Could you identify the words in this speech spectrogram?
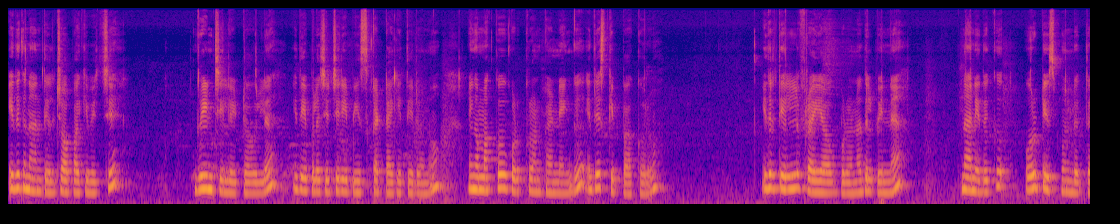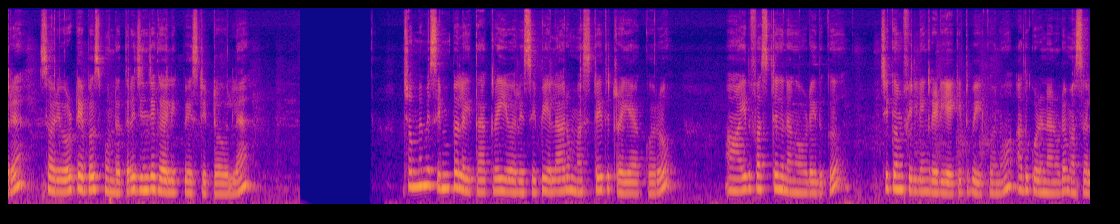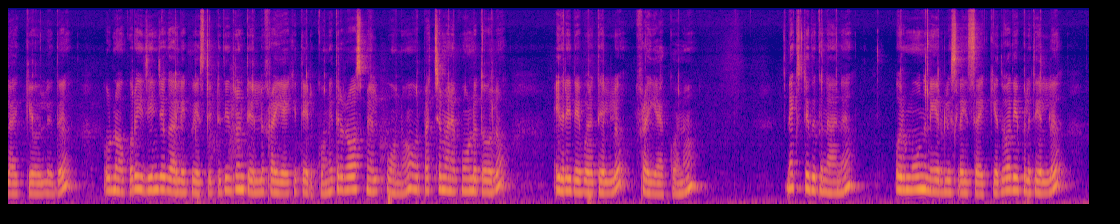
ಇದಕ್ಕೆ ನಾನು ತೆಲ್ ಚಾಪ್ ಹಾಕಿವಿಚ್ಚು ಗ್ರೀನ್ ಚಿಲ್ಲಿ ಇಟ್ಟವಲ್ಲು ಇದೇಪೋಲ ಚಿರಿ ಚಿರಿ ಪೀಸ್ ಕಟ್ಟಾಗಿ ಎತ್ತಿಡೋನು நீங்கள் மக்கு கொடுக்குறோன்னு கண்டிங்கு இதே ஸ்கிப் ஆக்குறோம் இதில் தெல்லு ஃப்ரை ஆகப்படும் அதில் பின்ன நான் இதுக்கு ஒரு டீஸ்பூன் எத்தர சாரி ஒரு டேபிள் ஸ்பூன் எத்தர ஜிஞ்சர் கார்லிக் பேஸ்ட் ಇಟ್ಟೋಲ್ಲ ಚೊಮ್ಮೆ ಸಿಂಪಲ್ ಐತೆ ಹಾಕ್ರೆ ಈ ರೆಸಿಪಿ ಎಲ್ಲರೂ ಮಸ್ಟ್ ಐತೆ ಟ್ರೈ ಹಾಕೋರು ಇದು ಫಸ್ಟಿಗೆ ನಂಗೆ ಅವಡೆ ಇದಕ್ಕೆ ಚಿಕನ್ ಫಿಲ್ಲಿಂಗ್ ರೆಡಿ ಆಕಿಟ್ಟು ಬೇಕೂನು ಅದು ಕೂಡ ನಾನು ಕೂಡ ಮಸಾಲೆ ಹಾಕಿಯೋಲಿದು ಇವ್ರು ನೋಕೋರು ಈ ಜಿಂಜರ್ ಗಾರ್ಲಿಕ್ ಪೇಸ್ಟ್ ಇಟ್ಟಿದ್ದು ಇದ್ರೊಂದು ತೆಲ್ಲು ಫ್ರೈ ಆಕಿತ್ತು ಎಡ್ಕೊನು ಇದ್ರ ರಾ ಸ್ಮೆಲ್ ಪೋನು ಅವ್ರು ಪಚ್ಚ ಮನೆ ಪೂಂಡು ತೋಲು ಇದ್ರ ಇದೇ പോലെ ತೆಲ್ಲು ಫ್ರೈ ಹಾಕೋನು ನೆಕ್ಸ್ಟ್ ಇದಕ್ಕೆ ನಾನು ഒരു മൂന്ന് നീരുള്ളി സ്ലൈസ് ആക്കിയതും അതേപോലെ തെല്ല്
